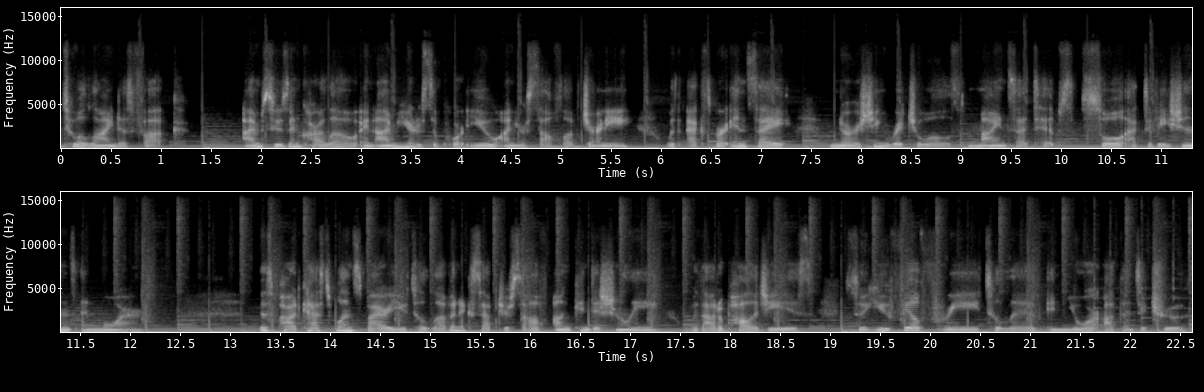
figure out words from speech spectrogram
to Aligned as Fuck. I'm Susan Carlo, and I'm here to support you on your self love journey with expert insight, nourishing rituals, mindset tips, soul activations, and more. This podcast will inspire you to love and accept yourself unconditionally without apologies so you feel free to live in your authentic truth.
